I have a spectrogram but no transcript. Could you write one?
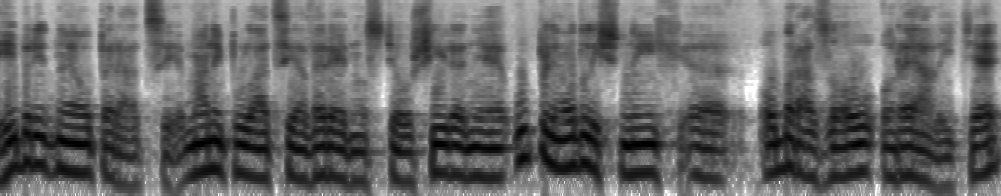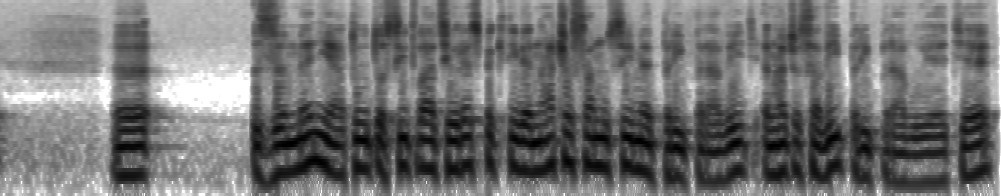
hybridné operácie, manipulácia verejnosťou, šírenie úplne odlišných e, obrazov o realite e, zmenia túto situáciu, respektíve na čo sa musíme pripraviť na čo sa vy pripravujete,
